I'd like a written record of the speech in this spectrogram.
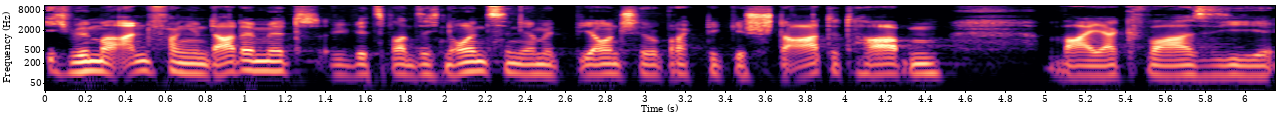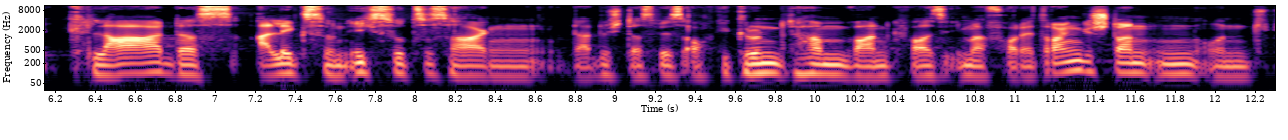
ich will mal anfangen da damit, wie wir 2019 ja mit Beyond Chiropraktik gestartet haben, war ja quasi klar, dass Alex und ich sozusagen, dadurch, dass wir es auch gegründet haben, waren quasi immer vorne dran gestanden und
